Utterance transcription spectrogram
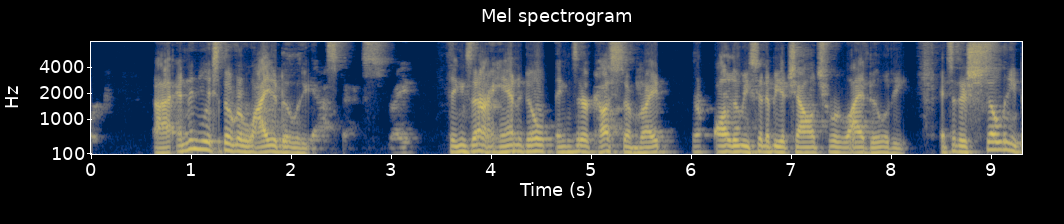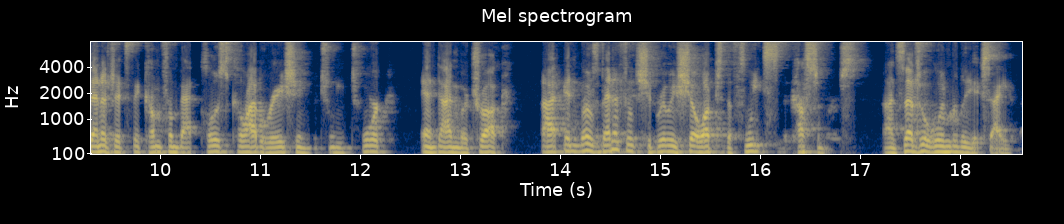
Uh, and then you list the reliability aspects, right? things that are hand built, things that are custom, right? They're always going to be a challenge for reliability. And so there's so many benefits that come from that close collaboration between Torc and Daimler Truck. Uh, and those benefits should really show up to the fleets, the customers. And so that's what we're really excited about.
